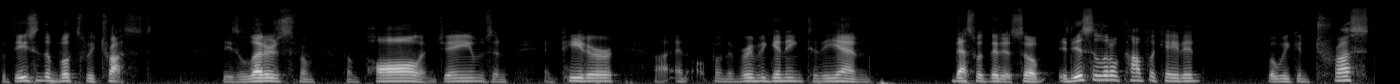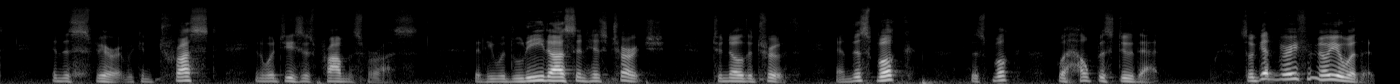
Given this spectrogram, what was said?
But these are the books we trust. These letters from, from Paul and James and, and Peter, uh, and from the very beginning to the end, that's what that is. So it is a little complicated, but we can trust in the Spirit. We can trust in what Jesus promised for us, that He would lead us in His church to know the truth. And this book, this book will help us do that. So get very familiar with it.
